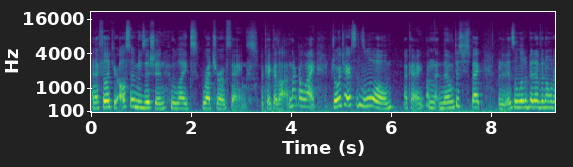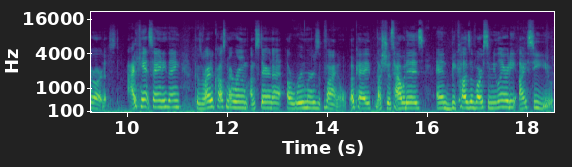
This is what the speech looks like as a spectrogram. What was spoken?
and I feel like you're also a musician who likes retro things. Okay, because I'm not gonna lie, George Harrison's a little old. Okay, not, no disrespect, but it is a little bit of an older artist. I can't say anything because right across my room, I'm staring at a Rumours vinyl. Okay, that's just how it is. And because of our similarity, I see you.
